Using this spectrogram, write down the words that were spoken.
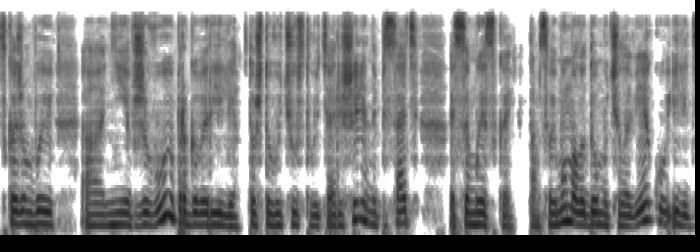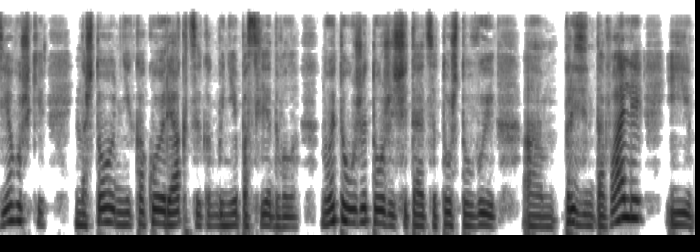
Скажем, вы а, не вживую проговорили то, что вы чувствуете, а решили написать смс-кой там, своему молодому человеку или девушке, на что никакой реакции как бы не последовало. Но это уже тоже считается то, что вы э, презентовали, и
